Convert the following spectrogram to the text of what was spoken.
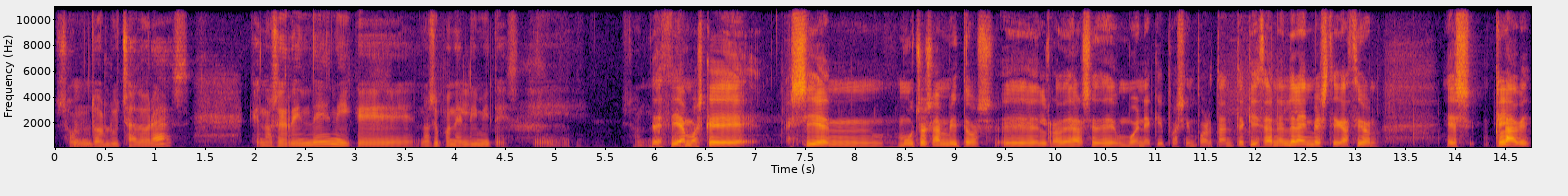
Son dos luchadoras que no se rinden y que no se ponen límites. Decíamos que si en muchos ámbitos eh, el rodearse de un buen equipo es importante, quizá en el de la investigación es clave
